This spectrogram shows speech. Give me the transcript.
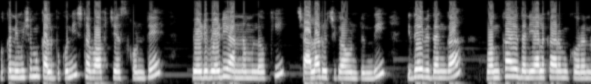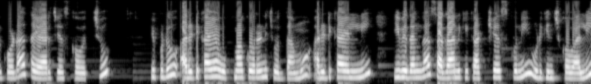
ఒక నిమిషం కలుపుకుని స్టవ్ ఆఫ్ చేసుకుంటే వేడివేడి అన్నంలోకి చాలా రుచిగా ఉంటుంది. ఇదే విధంగా వంకాయ ధనియాల కారం కూరని కూడా తయారు చేసుకోవచ్చు. ఇప్పుడు అరటికాయ ఉప్మా కూరని చూద్దాము. అరటికాయల్ని ఈ విధంగా సగానికి కట్ చేసుకుని ఉడికించుకోవాలి.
